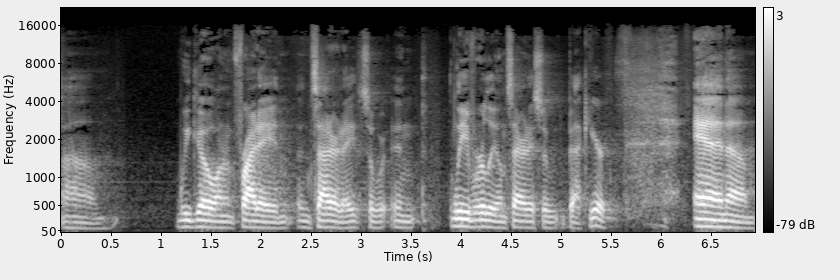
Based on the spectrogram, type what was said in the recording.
Um, we go on Friday and, and Saturday, so and leave early on Saturday, so back here. And um,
